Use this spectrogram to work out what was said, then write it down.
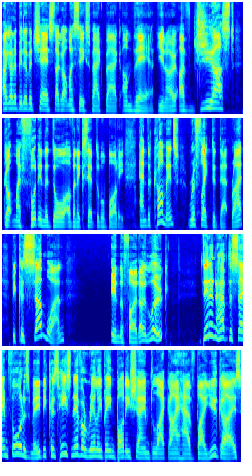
I got a bit of a chest. I got my six pack back. I'm there. You know, I've just got my foot in the door of an acceptable body. And the comments reflected that, right? Because someone in the photo, Luke, didn't have the same thought as me because he's never really been body shamed like I have by you guys.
